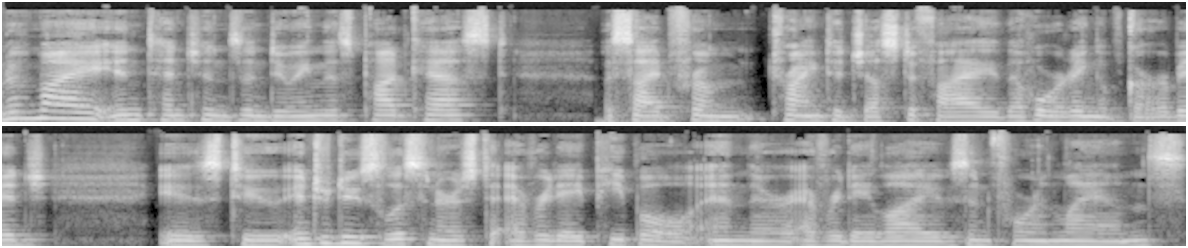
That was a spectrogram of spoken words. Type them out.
One of my intentions in doing this podcast, aside from trying to justify the hoarding of garbage, is to introduce listeners to everyday people and their everyday lives in foreign lands,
